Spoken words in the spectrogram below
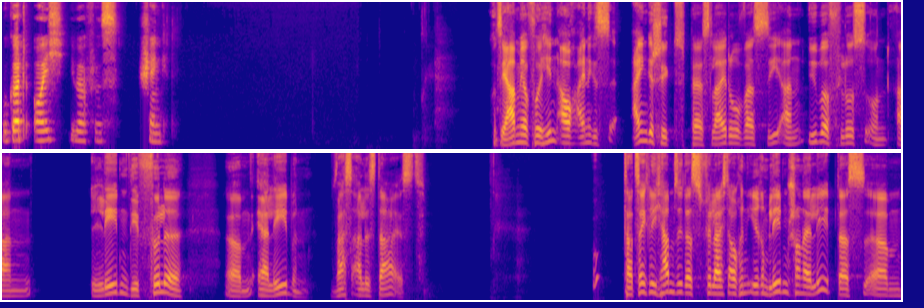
wo Gott euch Überfluss schenkt. Und Sie haben ja vorhin auch einiges eingeschickt per Slido, was Sie an Überfluss und an Leben, die Fülle ähm, erleben, was alles da ist. Tatsächlich haben Sie das vielleicht auch in Ihrem Leben schon erlebt, dass ähm,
